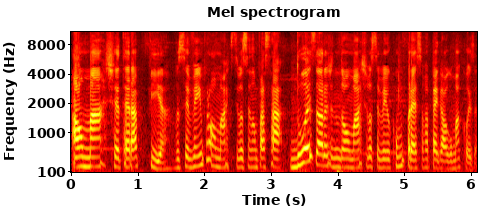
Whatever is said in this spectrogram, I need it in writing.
Walmart é terapia. Você vem para o Walmart, se você não passar duas horas no Walmart, você veio com pressa para pegar alguma coisa.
